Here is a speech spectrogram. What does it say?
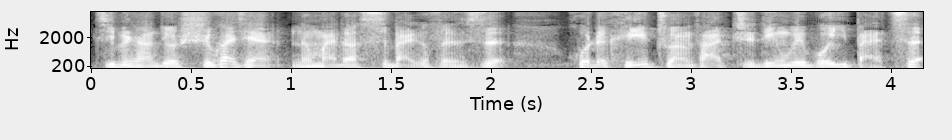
基本上就十块钱能买到四百个粉丝，或者可以转发指定微博一百次。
